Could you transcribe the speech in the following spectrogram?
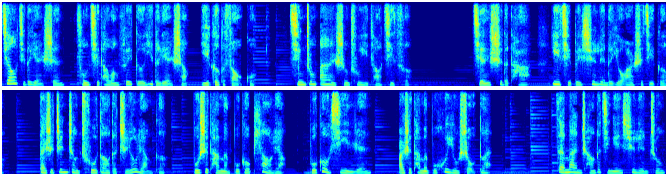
焦急的眼神从其他王妃得意的脸上一个个扫过，心中暗暗生出一条计策。前世的他一起被训练的有二十几个，但是真正出道的只有两个。不是他们不够漂亮，不够吸引人，而是他们不会用手段。在漫长的几年训练中，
